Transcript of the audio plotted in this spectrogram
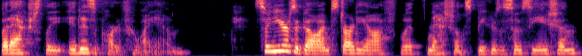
But actually, it is a part of who I am. So years ago, I'm starting off with National Speakers Association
